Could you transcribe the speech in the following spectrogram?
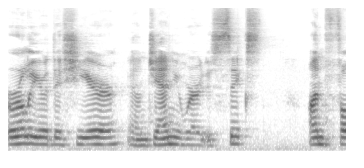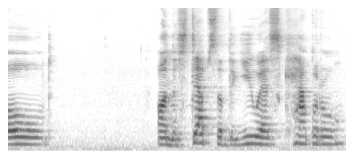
earlier this year on January the 6th unfold on the steps of the U.S. Capitol,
